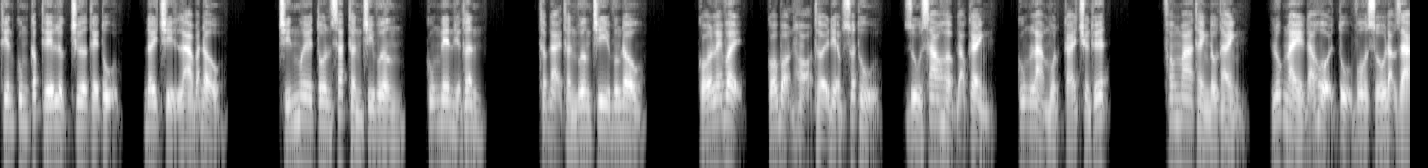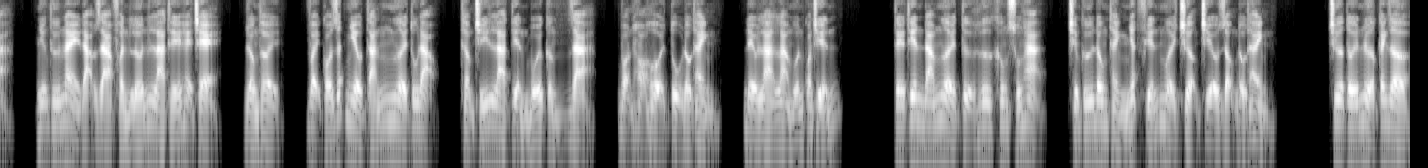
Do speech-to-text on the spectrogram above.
Thiên cung cấp thế lực chưa thể tụ, đây chỉ là bắt đầu. Chín mươi tôn sát thần c h i vương cũng nên hiện thân. Thập đại thần vương c h i vương đâu? Có lẽ vậy, có bọn họ thời điểm xuất thủ, dù sao hợp đạo cảnh cũng là một cái truyền thuyết. Phong ma thành đầu thành, lúc này đã hội tụ vô số đạo giả, những thứ này đạo giả phần lớn là thế hệ trẻ, đồng thời, vậy có rất nhiều tán người tu đạo, thậm chí là tiền bối cường giả, bọn họ hội tụ đầu thành, đều là làm muốn quan chiến. Tề thiên đám người tự hư không xuống hạ chiếm cứ đông thành nhất phiến mười trượng chiều rộng đầu thành. Chưa tới nửa canh giờ,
